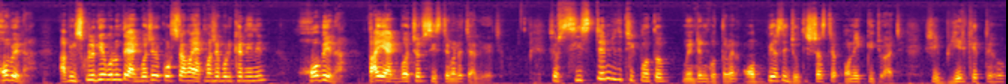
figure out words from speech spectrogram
হবে না। আপনি স্কুলে গিয়ে বলুন তো, এক বছরের কোর্সটা আমার এক মাসে পরীক্ষা নিয়ে নিন। হবে না। তাই এক বছর সিস্টেমটা চালিয়েছে। সো সিস্টেম যদি ঠিকমতো মেনটেন করতে পারেন অবভিয়াসলি জ্যোতিষশাস্ত্রে অনেক কিছু আছে। সে বিয়ের ক্ষেত্রে হোক,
